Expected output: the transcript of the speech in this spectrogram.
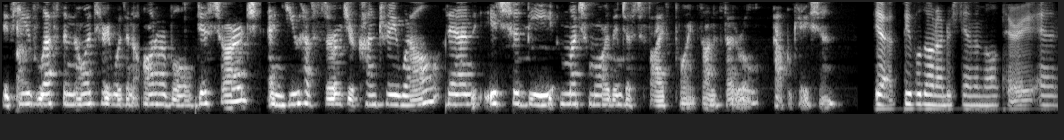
If you've left the military with an honorable discharge and you have served your country well, then it should be much more than just five points on a federal application. Yeah, people don't understand the military and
